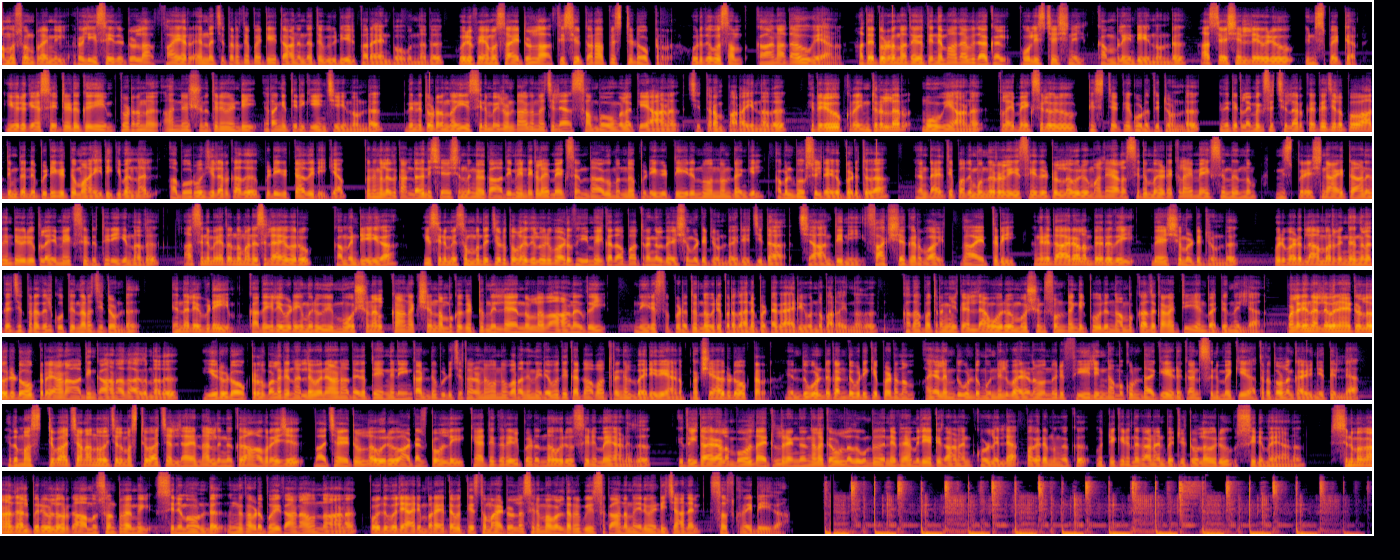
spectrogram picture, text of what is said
Amazon പ്രൈമിൽ release ചെയ്തിട്ടുള്ള fire എന്ന ചിത്രത്തെ പറ്റിയിട്ടാണ് ഇന്നത്തെ വീഡിയോയിൽ പറയാൻ പോകുന്നത്. ഒരു ഫേമസ് ആയിട്ടുള്ള ഫിസിയോതെറാപ്പിസ്റ്റ് ഡോക്ടർ ഒരു ദിവസം കാണാതാവുകയാണ്. അതേ തുടർന്ന് അദ്ദേഹത്തിന്റെ മാതാപിതാക്കൾ പോലീസ് സ്റ്റേഷനിൽ കംപ്ലൈന്റ് ചെയ്യുന്നുണ്ട്. ആ സ്റ്റേഷനിലെ ഒരു ഇൻസ്പെക്ടർ ഈ ഒരു കേസ് ഏറ്റെടുക്കുകയും തുടർന്ന് അന്വേഷണത്തിന് വേണ്ടി ഇറങ്ങിത്തിരിക്കുകയും ചെയ്യുന്നുണ്ട്. ഇതിനെ തുടർന്ന് ഈ സിനിമയിൽ ഉണ്ടാകുന്ന ചില സംഭവങ്ങളൊക്കെയാണ് ചിത്രം പറയുന്നത്. ഇതൊരു ക്രൈം ത്രില്ലർ മൂവിയാണ് ക്ലൈമാക്സിൽ ഒരു ട്വിസ്റ്റ് ഒക്കെ കൊടുത്തിട്ടുണ്ട്. ഇതിന്റെ ക്ലൈമാക്സ് ചിലർക്കൊക്കെ ചിലപ്പോൾ ആദ്യം തന്നെ പിടികിട്ടുമായിരിക്കും. എന്നാൽ അപൂർവം ചിലർക്ക് അത് പിടികിട്ടാതിരിക്കാം. അപ്പോൾ നിങ്ങളത് കണ്ടതിന് ശേഷം നിങ്ങൾക്ക് ആദ്യമേ എന്റെ ക്ലൈമാക്സ് എന്താകുമെന്ന് പിടികിട്ടിയിരുന്നു എന്നുണ്ടെങ്കിൽ കമന്റ് ബോക്സിൽ രേഖപ്പെടുത്തുക. രണ്ടായിരത്തി പതിമൂന്ന് റിലീസ് ചെയ്തിട്ടുള്ള ഒരു മലയാള സിനിമയുടെ ക്ലൈമാക്സിൽ നിന്നും ഇൻസ്പിറേഷൻ ആയിട്ടാണ് ഇതിന്റെ ഒരു ക്ലൈമാക്സ് എടുത്തിരിക്കുന്നത്. ആ സിനിമ ഏതെന്ന് മനസ്സിലായവരും കമന്റ് ചെയ്യുക. ഈ സിനിമയെ സംബന്ധിച്ചിടത്തോളം ഇതിൽ ഒരുപാട് ഫീമെയിൽ കഥാപാത്രങ്ങൾ വേഷമിട്ടിട്ടുണ്ട്. രചിത ചാന്ദിനി സാക്ഷി അഗർവാൾ ഗായത്രി അങ്ങനെ ധാരാളം പേർ ഇതിൽ വേഷമിട്ടിട്ടുണ്ട്. ഒരുപാട് ഗ്ലാമർ രംഗങ്ങളൊക്കെ ചിത്രത്തിൽ കുത്തി നിറച്ചിട്ടുണ്ട്. എന്നാൽ എവിടെയും കഥയിൽ എവിടെയും ഒരു ഇമോഷണൽ കണക്ഷൻ നമുക്ക് കിട്ടുന്നില്ല എന്നുള്ളതാണ് ഇതിൽ നീരസപ്പെടുത്തുന്ന ഒരു പ്രധാനപ്പെട്ട കാര്യമെന്ന് പറയുന്നത്. കഥാപാത്രങ്ങൾക്ക് എല്ലാം ഓരോ ഇമോഷൻസ് ഉണ്ടെങ്കിൽ പോലും നമുക്കത് കണക്ട് ചെയ്യാൻ പറ്റുന്നില്ല. വളരെ നല്ലവനായിട്ടുള്ള ഒരു ഡോക്ടറെയാണ് ആദ്യം കാണാതാകുന്നത്. ഈ ഒരു ഡോക്ടർ വളരെ നല്ലവനാണ്. അദ്ദേഹത്തെ എങ്ങനെയും കണ്ടുപിടിച്ച് തരണമെന്ന് പറഞ്ഞ് നിരവധി കഥാപാത്രങ്ങൾ വരികയാണ്. പക്ഷേ ആ ഒരു ഡോക്ടർ എന്തുകൊണ്ട് കണ്ടുപിടിക്കപ്പെടണം? അയാൾ എന്തുകൊണ്ട് മുന്നിൽ വരണം എന്നൊരു ഫീലിംഗ് നമുക്ക് ഉണ്ടാക്കിയെടുക്കാൻ സിനിമയ്ക്ക് അത്രത്തോളം കഴിഞ്ഞിട്ടില്ല. ഇത് മസ്റ്റ് വാച്ച് ആണെന്ന് വെച്ചാൽ മസ്റ്റ് വാച്ച് അല്ല. എന്നാൽ നിങ്ങൾക്ക് ആവറേജ് വാച്ചായിട്ടുള്ള ഒരു അഡൽട്ട് ഓൺലി കാറ്റഗറിയിൽ പെടുന്ന ഒരു സിനിമയാണിത്. ഇതിൽ ധാരാളം ബോൾഡായിട്ടുള്ള രംഗങ്ങളൊക്കെ ഉള്ളതുകൊണ്ട് തന്നെ ഫാമിലിയായിട്ട് കാണാൻ കൊള്ളില്ല. പകരം നിങ്ങൾക്ക് ഒറ്റയ്ക്കിരുന്ന് കാണാൻ പറ്റിയിട്ടുള്ള ഒരു സിനിമയാണ്. സിനിമ കാണാൻ താല്പര്യമുള്ളവർക്ക് ആമസോൺ പ്രൈമിൽ സിനിമ ഉണ്ട്. നിങ്ങൾക്ക് അവിടെ പോയി കാണാവുന്നതാണ്. അപ്പോൾ ഇതുപോലെ ആരും പറയാത്ത വ്യത്യസ്തമായിട്ടുള്ള സിനിമകളുടെ റിവ്യൂസ് കാണുന്നതിന് വേണ്ടി ചാനൽ സബ്സ്ക്രൈബ് ചെയ്യുക.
